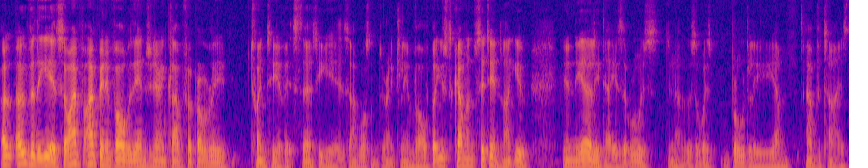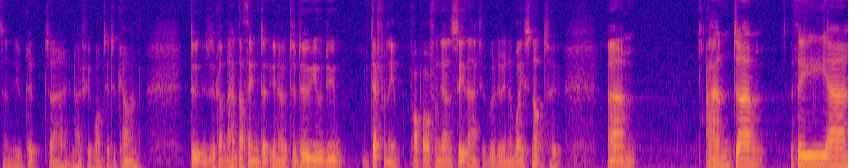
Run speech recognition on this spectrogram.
o- over the years. So I've I've been involved with the engineering club for probably twenty of its thirty years. I wasn't directly involved, but used to come and sit in like you in the early days. That were always you know it was always broadly um, advertised, and you could uh, you know if you wanted to come and do had nothing to you know to do you you definitely pop off and go and see that it would have been a waste not to um, and um, the uh,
